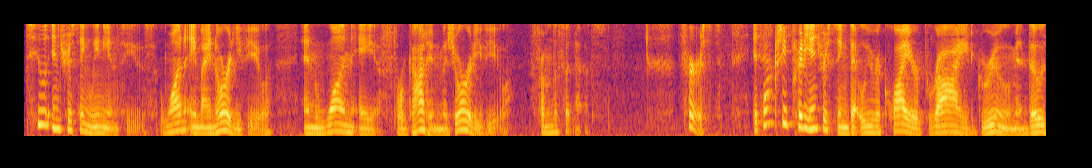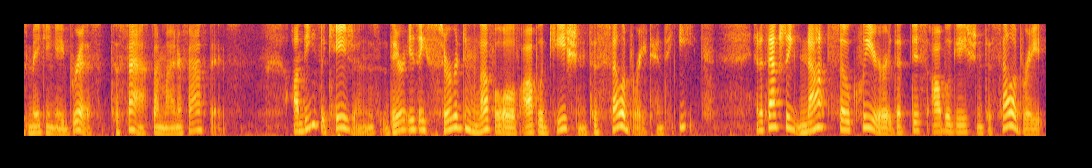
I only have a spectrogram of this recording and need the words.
Two interesting leniencies, one a minority view and one a forgotten majority view, from the footnotes. First, it's actually pretty interesting that we require bride, groom, and those making a bris to fast on minor fast days. On these occasions, there is a certain level of obligation to celebrate and to eat. And it's actually not so clear that this obligation to celebrate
